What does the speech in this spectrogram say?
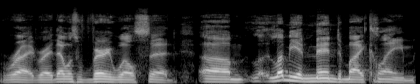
Right, right. That was very well said. Um, l- let me amend my claim.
